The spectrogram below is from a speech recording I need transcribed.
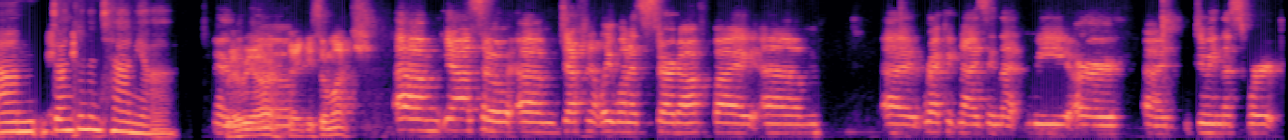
Um, Duncan and Tanya. There, there we, are. Thank you so much. Um, yeah, so um, definitely want to start off by um, uh, recognizing that we are uh, doing this work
